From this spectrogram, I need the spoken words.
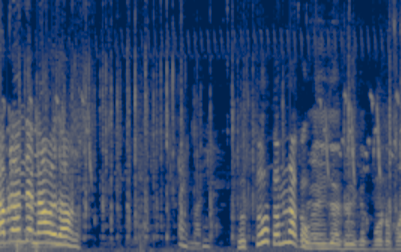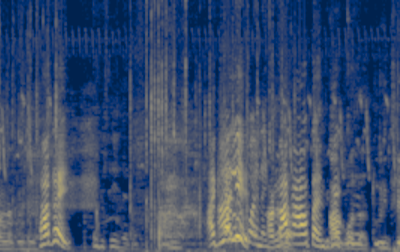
આપણે અંદર નાવા જવાનું. જો તો તમને કહું. જાય ઘડીક એક ફોટો પાડલા પછી. ભાગાઈ આગલી કાકા આવતા નથી આખો જા, તું છે.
